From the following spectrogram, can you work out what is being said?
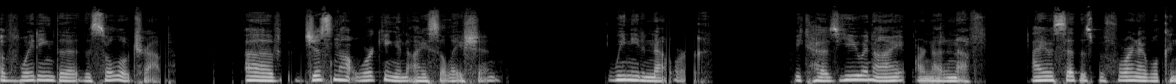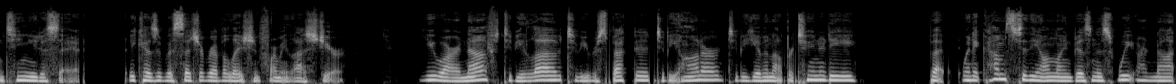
avoiding the the solo trap of just not working in isolation. We need a network because you and I are not enough. I have said this before and I will continue to say it because it was such a revelation for me last year. You are enough to be loved, to be respected, to be honored, to be given opportunity. But when it comes to the online business, we are not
